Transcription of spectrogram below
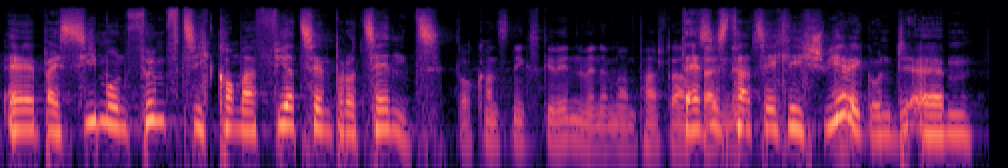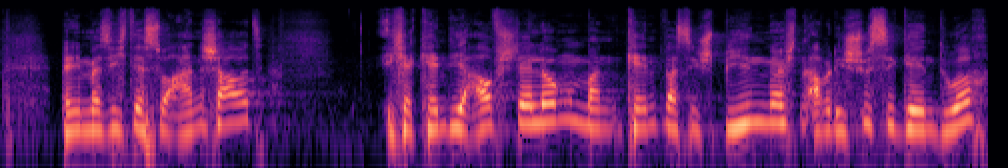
äh, bei 57,14 Prozent. Doch kannst nichts gewinnen, wenn du mal ein paar Strafzeiten Das ist nimmst. tatsächlich schwierig. Und ähm, wenn man sich das so anschaut, ich erkenne die Aufstellung, man kennt, was sie spielen möchten, aber die Schüsse gehen durch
